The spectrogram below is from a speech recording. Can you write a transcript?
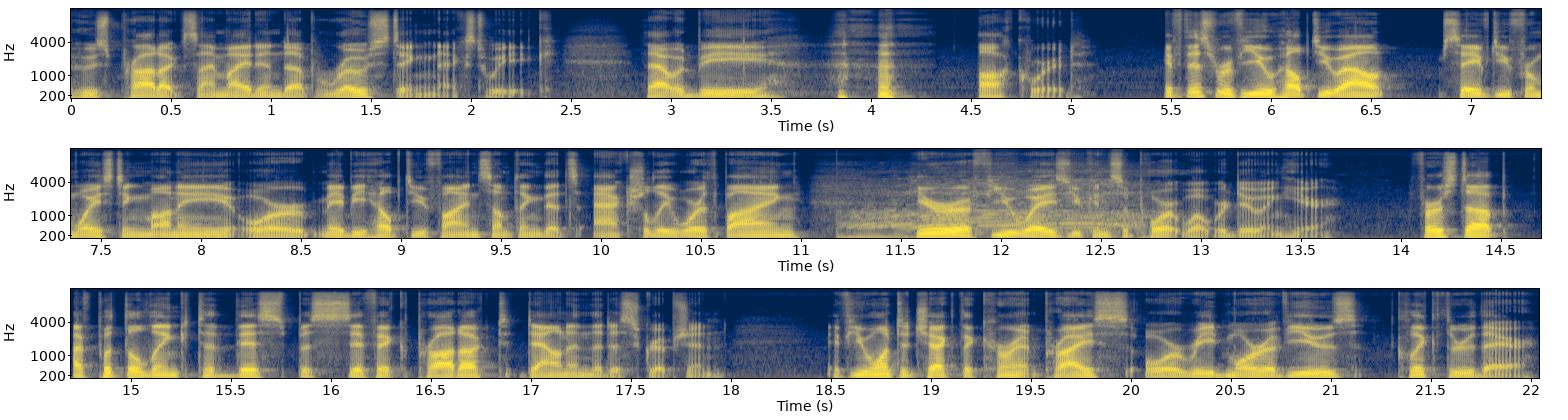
whose products I might end up roasting next week. That would be awkward. If this review helped you out, saved you from wasting money, or maybe helped you find something that's actually worth buying, here are a few ways you can support what we're doing here. First up, I've put the link to this specific product down in the description. If you want to check the current price or read more reviews, click through there.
